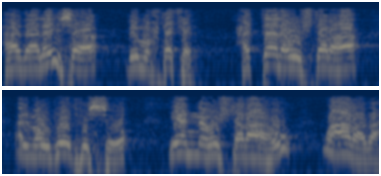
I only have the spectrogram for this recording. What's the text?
هذا ليس بمحتكر حتى لو اشترى الموجود في السوق لأنه اشتراه وعرضه.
